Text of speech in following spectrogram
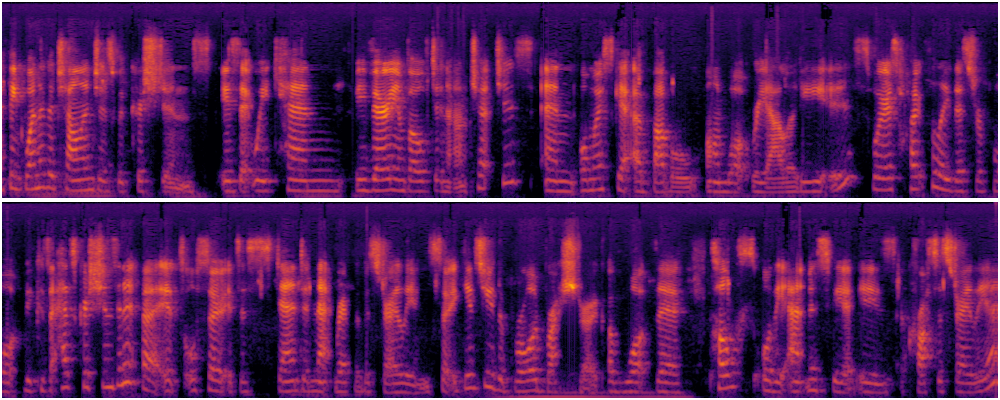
I think one of the challenges with Christians is that we can be very involved in our churches and almost get a bubble on what reality is. Whereas hopefully this report, because it has Christians in it, but it's also it's a standard nat rep of Australians. So it gives you the broad brushstroke of what the pulse or the atmosphere is across Australia.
